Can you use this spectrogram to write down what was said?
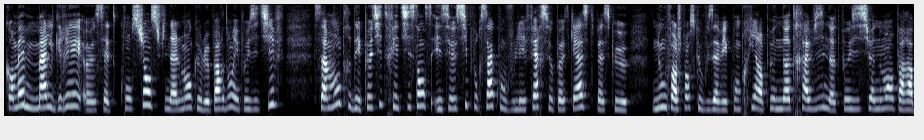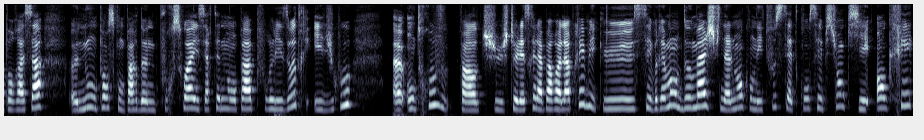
quand même malgré euh, cette conscience finalement que le pardon est positif, ça montre des petites réticences et c'est aussi pour ça qu'on voulait faire ce podcast parce que nous, enfin je pense que vous avez compris un peu notre avis, notre positionnement par rapport à ça. Euh, nous on pense qu'on pardonne pour soi et certainement pas pour les autres et du coup euh, on trouve, enfin je te laisserai la parole après, mais que c'est vraiment dommage finalement qu'on ait tous cette conception qui est ancrée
